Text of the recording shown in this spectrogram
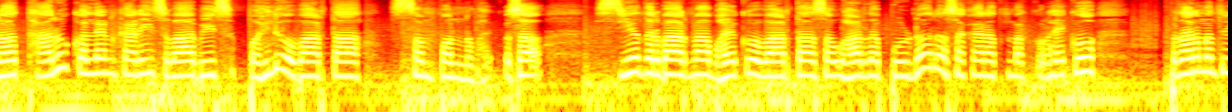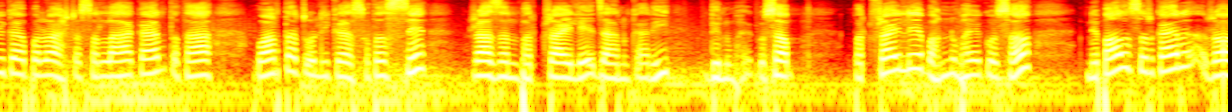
र थारू कल्याणकारी सभाबीच पहिलो वार्ता सम्पन्न भएको छ। सिंहदरबारमा भएको वार्ता सौहार्दपूर्ण र सकारात्मक रहेको प्रधानमन्त्रीका परराष्ट्र सल्लाहकार तथा वार्ता टोलीका सदस्य राजन भट्टराईले जानकारी दिनुभएको छ। भट्टराईले भन्नुभएको छ नेपाल सरकार र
